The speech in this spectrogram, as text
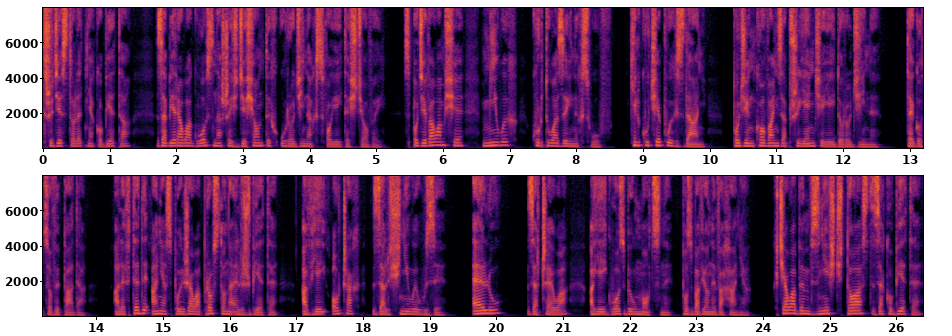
trzydziestoletnia kobieta, zabierała głos na sześćdziesiątych urodzinach swojej teściowej. Spodziewałam się miłych, kurtuazyjnych słów, kilku ciepłych zdań, podziękowań za przyjęcie jej do rodziny, tego co wypada. Ale wtedy Ania spojrzała prosto na Elżbietę, a w jej oczach zalśniły łzy. Elu zaczęła, a jej głos był mocny, pozbawiony wahania. Chciałabym wznieść toast za kobietę,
